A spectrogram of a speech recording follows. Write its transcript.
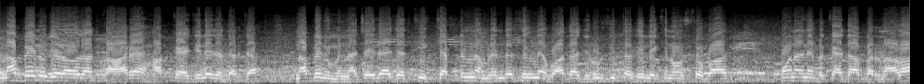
ਨਾਭੇ ਨੂੰ ਜਿਹੜਾ ਉਹਦਾ ਅਧਿਕਾਰ ਹੈ, ਹੱਕ ਹੈ, ਜ਼ਿਲ੍ਹੇ ਦਾ ਦਰਜਾ ਨਾਭੇ ਨੂੰ ਮਿਲਣਾ ਚਾਹੀਦਾ ਹੈ ਜਦਕਿ ਕੈਪਟਨ ਅਮਰਿੰਦਰ ਸਿੰਘ ਨੇ ਵਾਅਦਾ ਜ਼ਰੂਰ ਕੀਤਾ ਸੀ ਲੇਕਿਨ ਉਸ ਤੋਂ ਬਾਅਦ ਉਹਨਾਂ ਨੇ ਬਕਾਇਦਾ ਬਰਨਾਲਾ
